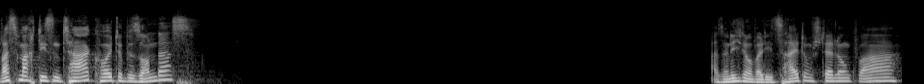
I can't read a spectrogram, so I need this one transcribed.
Was macht diesen Tag heute besonders? Also nicht nur, weil die Zeitumstellung war,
